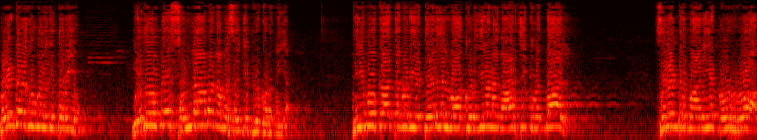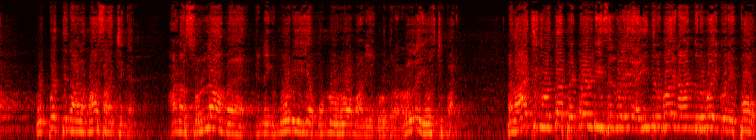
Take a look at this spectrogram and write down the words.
பெண்களுக்கு உங்களுக்கு தெரியும். எதுவுமே சொல்லாம நம்ம செஞ்சுட்டு இருக்கிறோம் ஐயா. திமுக தன்னுடைய தேர்தல் வாக்குறுதியில நாங்க ஆட்சிக்கு வந்தால் சிலிண்டர் மானியம் நூறு ரூபா முப்பத்தி நாலு மாசம் ஆச்சுங்க. ஆனா சொல்லாம இன்னைக்கு மோடி ஐயா முன்னூறு ரூபா மானியம் கொடுக்குறாரு. நல்லா யோசிச்சு பாருங்க. நாங்க ஆட்சிக்கு வந்தா பெட்ரோல் டீசல் விலையை ஐந்து ரூபாய் நான்கு ரூபாய் குறைப்போம்.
